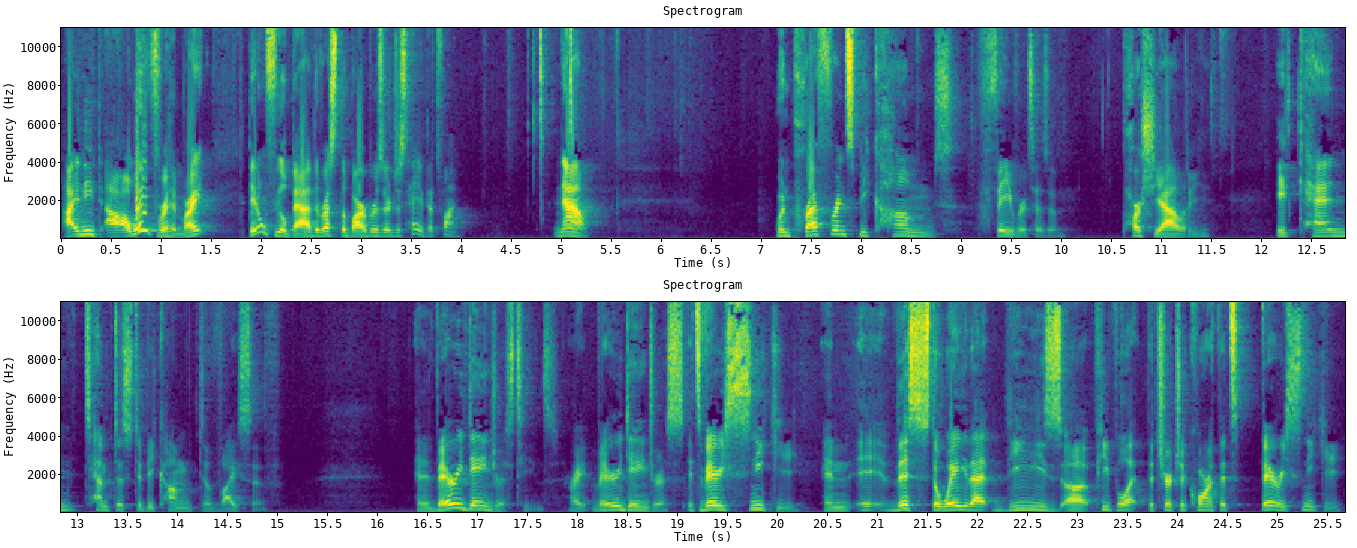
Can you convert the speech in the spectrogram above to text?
I need, I'll wait for him, right? They don't feel bad. The rest of the barbers are just, hey, that's fine. Now, when preference becomes favoritism, partiality, it can tempt us to become divisive. And very dangerous, teens, right? Very dangerous. It's very sneaky. And it, this, the way that these uh, people at the Church of Corinth, it's very sneaky.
